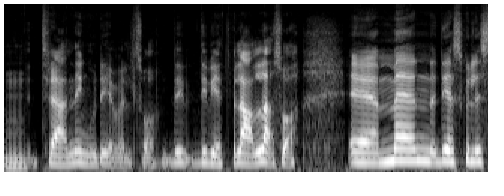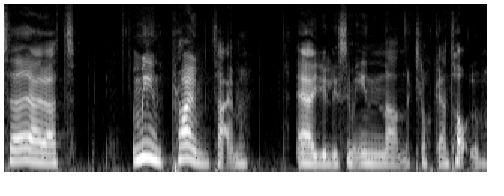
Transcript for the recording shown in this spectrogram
Mm. träning och det är väl så, det, det vet väl alla så. Eh, men det jag skulle säga är att min prime time är ju liksom innan klockan 12.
